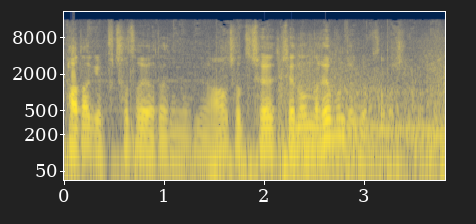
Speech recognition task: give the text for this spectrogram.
바닥에 붙여서 해야 되는군요. 아 저도 제 제논을 해본 적이 없어가지고.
